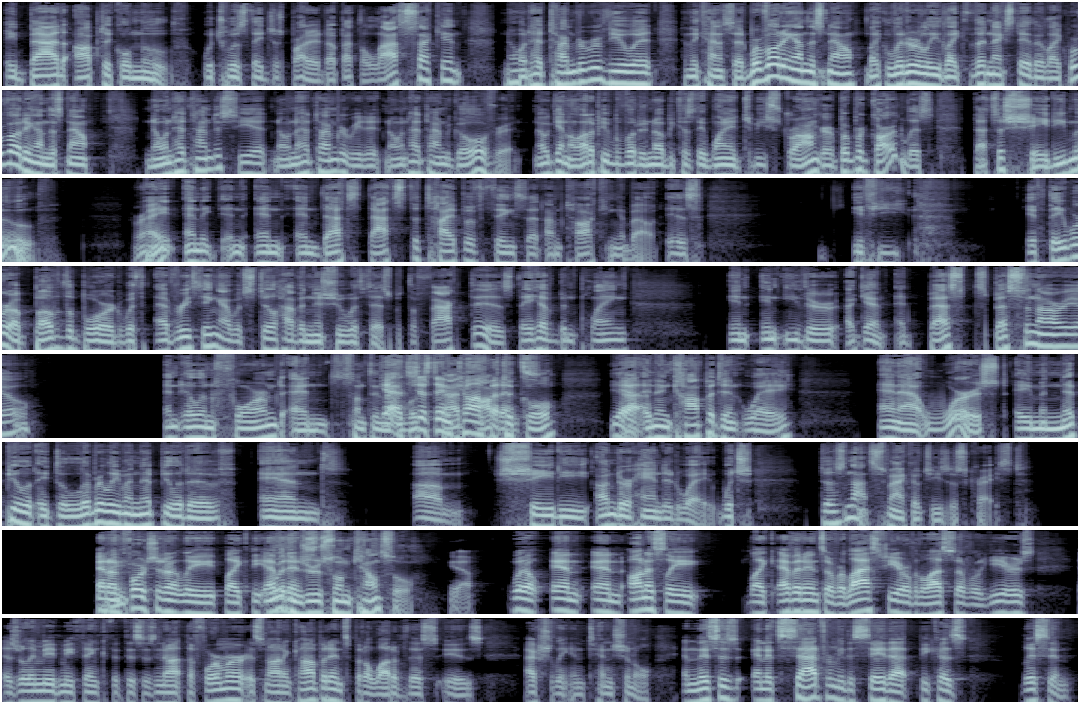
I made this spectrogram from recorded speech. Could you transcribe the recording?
a bad optical move, which was they just brought it up at the last second. No one had time to review it. And they kind of said, We're voting on this now. Like literally, like the next day, they're like, We're voting on this now. No one had time to see it. No one had time to read it. No one had time to go over it. Now, again, a lot of people voted no because they wanted it to be stronger. But regardless, that's a shady move, right? And and and and that's that's the type of things that I'm talking about. Is if you if they were above the board with everything, I would still have an issue with this. But the fact is, they have been playing in in either again at best best scenario and ill informed and something Yeah, that it's looks just optical, yeah, Yeah. an incompetent way, and at worst a manipulate a deliberately manipulative and um, shady, underhanded way, which does not smack of Jesus Christ. And Right. unfortunately, like the Or the evidence Jerusalem Council. Yeah. Well, and and honestly, like evidence over last year, over the last several years, has really made me think that this is not the former. It's not incompetence, but a lot of this is actually intentional. And this is, and it's sad for me to say that because, listen,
